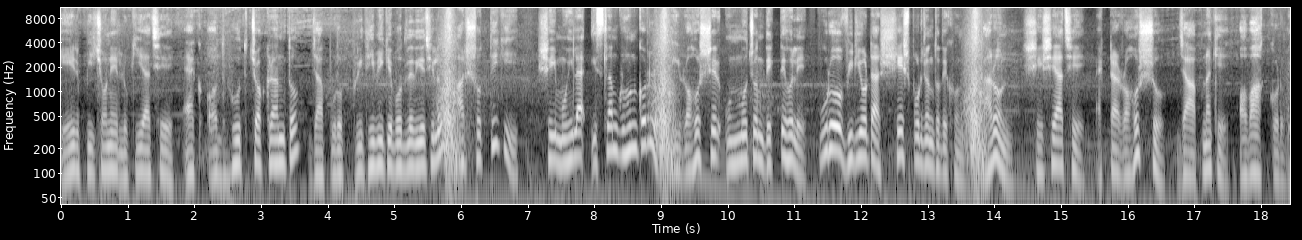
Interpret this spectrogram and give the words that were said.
এর পিছনে লুকিয়ে আছে এক অদ্ভুত চক্রান্ত, যা পুরো পৃথিবীকে বদলে দিয়েছিল? আর সত্যি কি সেই মহিলা ইসলাম গ্রহণ করল? এই রহস্যের উন্মোচন দেখতে হলে পুরো ভিডিওটা শেষ পর্যন্ত দেখুন। কারণ শেষে আছে একটা রহস্য যা আপনাকে অবাক করবে।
